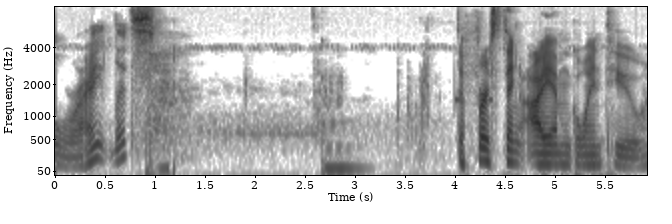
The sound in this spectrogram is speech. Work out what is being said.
Alright, let's... The first thing I am going to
